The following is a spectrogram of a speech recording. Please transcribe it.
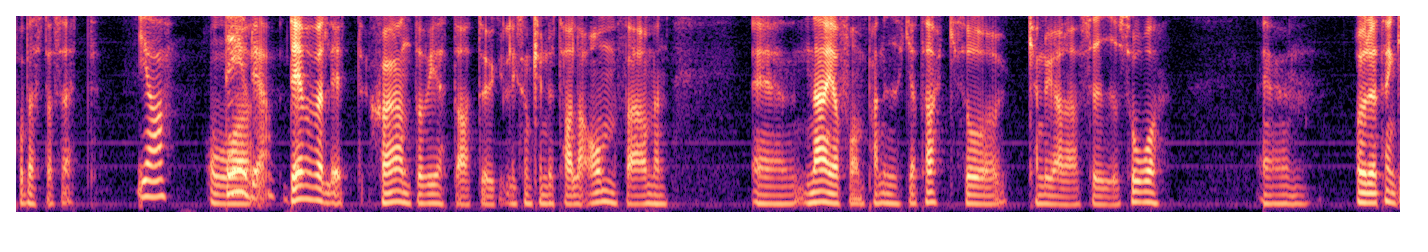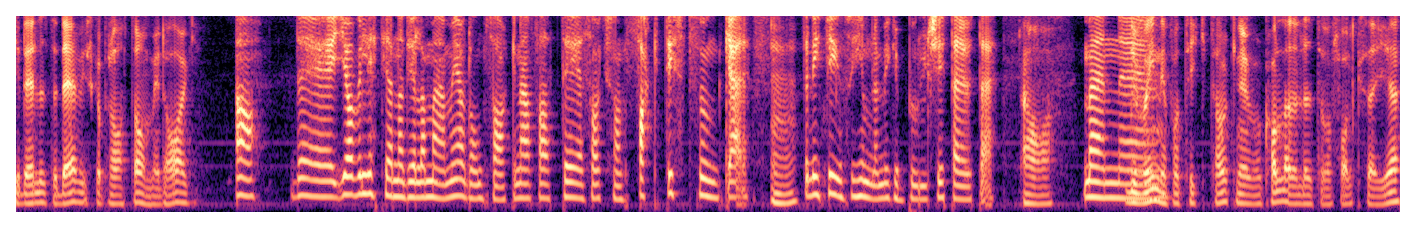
på bästa sätt. Ja, Och det gjorde jag. det var väldigt skönt att veta att du liksom kunde tala om för men eh, när jag får en panikattack så kan du göra si och så. Eh, och jag tänker det är lite det vi ska prata om idag. Ja, det, jag vill jättegärna dela med mig av de sakerna för att det är saker som faktiskt funkar. Mm. För det finns så himla mycket bullshit där ute. Ja, Men... du var eh, inne på TikTok nu och kollade lite vad folk säger.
